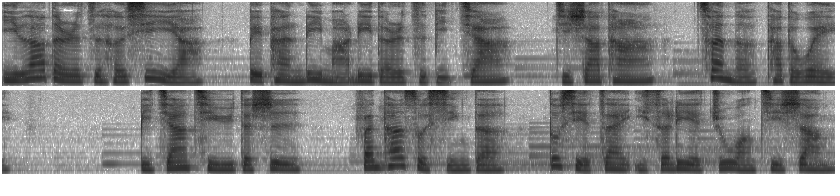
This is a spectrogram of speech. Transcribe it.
以拉的儿子何西雅背叛利玛利的儿子比加，击杀他，篡了他的位。比加其余的事，凡他所行的，都写在以色列诸王记上。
